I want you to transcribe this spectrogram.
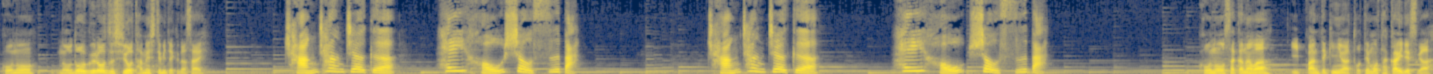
こののどぐろ寿司を試してみてください。尝尝这个黑猴寿司吧。尝尝这个黑猴寿司吧。このお魚は一般的にはとても高いですが、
